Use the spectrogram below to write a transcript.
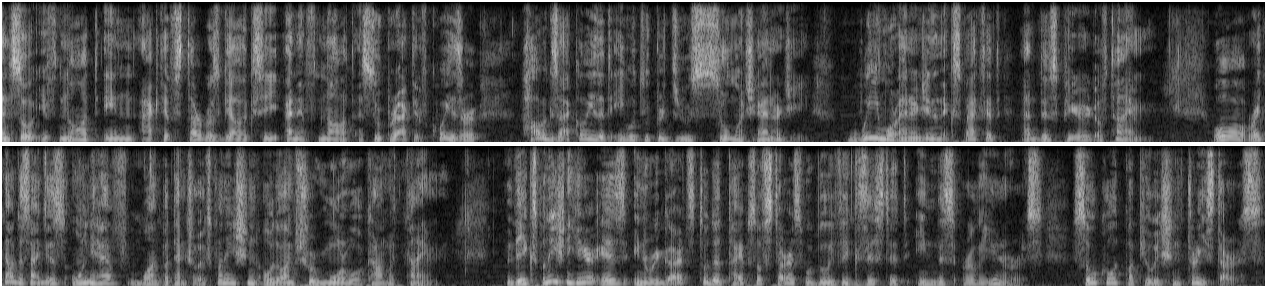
And so, if not an active starburst galaxy and if not a superactive quasar, how exactly is it able to produce so much energy? Way more energy than expected at this period of time. Well, right now the scientists only have one potential explanation, although I'm sure more will come with time. The explanation here is in regards to the types of stars we believe existed in this early universe, so-called population 3 stars.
